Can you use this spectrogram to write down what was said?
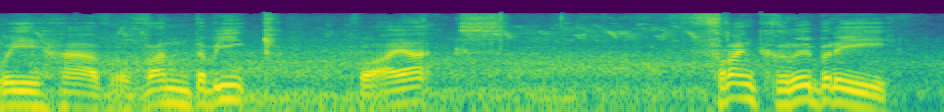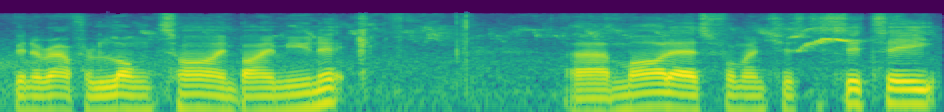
We have Van de Beek for Ajax. Franck Ribery, been around for a long time by Munich. Uh, for Manchester City.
